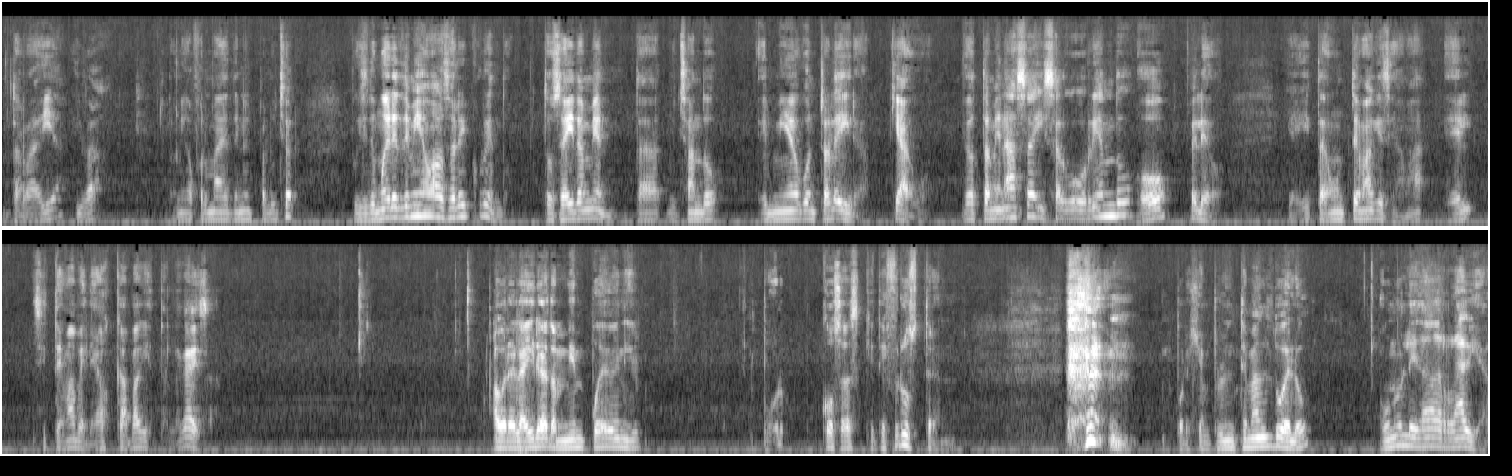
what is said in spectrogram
esta rabia y va la única forma de tener para luchar. Porque si te mueres de miedo vas a salir corriendo. Entonces ahí también está luchando el miedo contra la ira. ¿Qué hago? Veo esta amenaza y salgo corriendo o peleo. Y ahí está un tema que se llama el sistema peleados capa que está en la cabeza. Ahora la ira también puede venir por cosas que te frustran. por ejemplo, en el tema del duelo, a uno le da rabia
